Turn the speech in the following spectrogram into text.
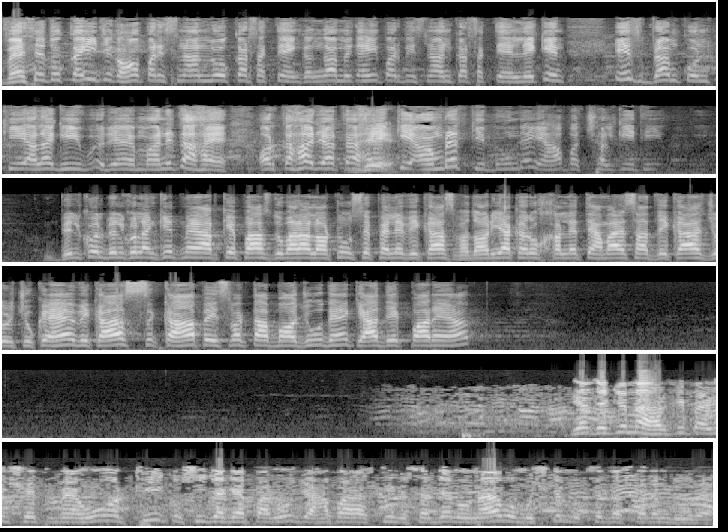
वैसे तो कई जगहों पर स्नान लोग कर सकते हैं गंगा में कहीं पर भी स्नान कर सकते हैं लेकिन इस ब्रह्मकुंड की अलग ही मान्यता है। और कहा जाता है कि अमृत की बूंदें यहाँ पर छलकी थी। बिल्कुल बिल्कुल अंकित मैं आपके पास दोबारा लौटू। उससे पहले विकास भदौरिया का रुख कर लेते हैं। हमारे साथ विकास जुड़ चुके हैं। विकास कहाँ पे इस वक्त आप मौजूद हैं? क्या देख पा रहे हैं आप? यह देखिए, मैं हरकी पैड़ी क्षेत्र में हूँ और ठीक उसी जगह पर हूँ जहाँ पर अस्थि विसर्जन होना है। वो मुश्किल मुख से दस कदम दूर है।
